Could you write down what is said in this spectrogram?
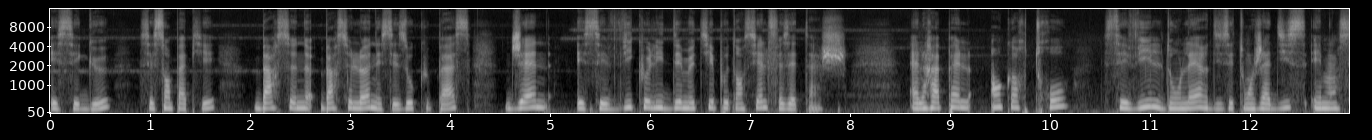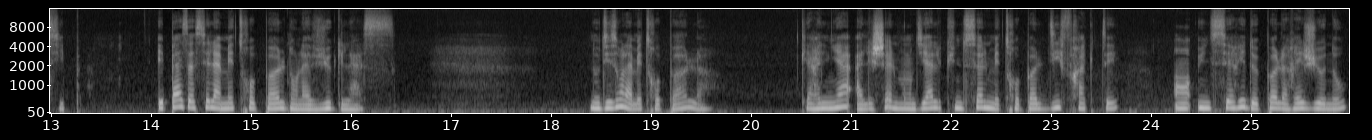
et ses gueux, ses sans-papiers, Barcelone et ses occupas, Gênes et ses vicolites d'émeutiers potentiels faisaient tâche. Elle rappelle encore trop ces villes dont l'air, disait-on jadis, émancipe, et pas assez la métropole dont la vue glace. Nous disons la métropole, car il n'y a à l'échelle mondiale qu'une seule métropole diffractée en une série de pôles régionaux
